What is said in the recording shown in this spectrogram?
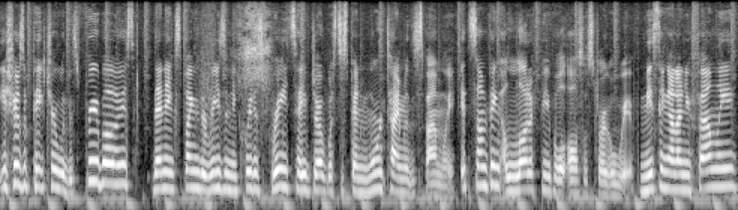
He shares a picture with his three boys, then he explained the reason he quit his great safe job was to spend more time with his family. It's something a lot of people also struggle with, missing out on your family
